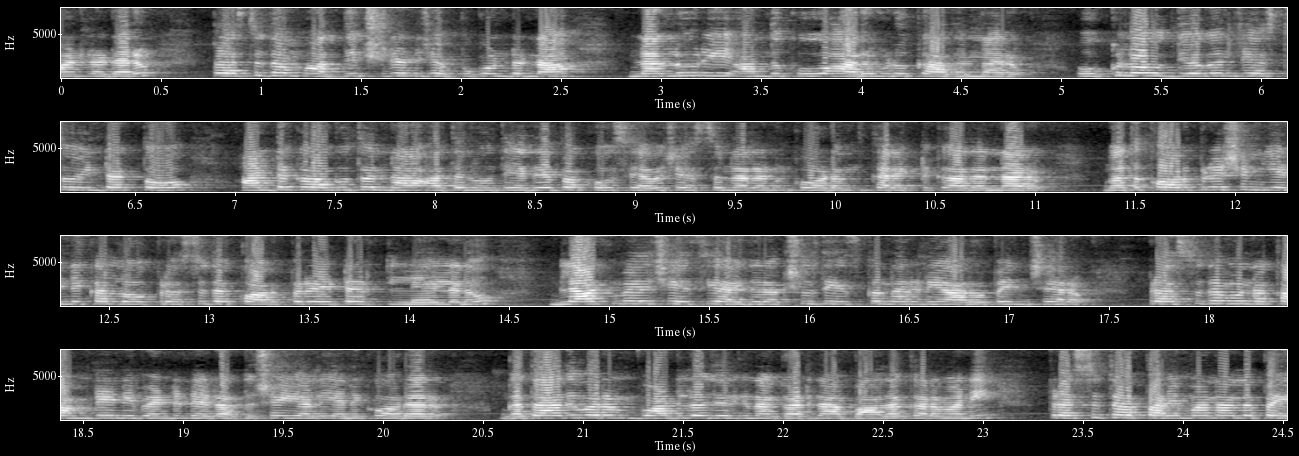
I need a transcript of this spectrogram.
మాట్లాడారు. ప్రస్తుతం అధ్యక్షుడని చెప్పుకుంటున్న నల్లూరి అందుకు అర్హుడు కాదన్నారు. ఉక్కులో ఉద్యోగం చేస్తూ ఇంటక్తో అంటకాగుతున్న అతను తెదేపాకు సేవ చేస్తున్నారనుకోవడం కరెక్ట్ కాదన్నారు. గత కార్పొరేషన్ ఎన్నికల్లో ప్రస్తుత కార్పొరేటర్ లేలను బ్లాక్మెయిల్ చేసి ఐదు లక్షలు తీసుకున్నారని ఆరోపించారు. ప్రస్తుతం ఉన్న కమిటీని వెంటనే రద్దు చేయాలి అని కోరారు. గత ఆదివారం వార్డులో జరిగిన ఘటన బాధాకరమని ప్రస్తుత పరిమాణాలపై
